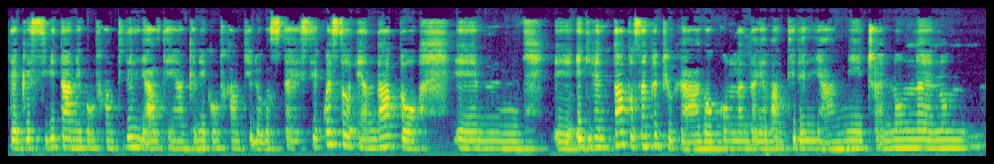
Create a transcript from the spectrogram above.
di aggressività nei confronti degli altri e anche nei confronti loro stessi. E questo è andato ehm, è diventato sempre più raro con l'andare avanti degli anni, cioè non, non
